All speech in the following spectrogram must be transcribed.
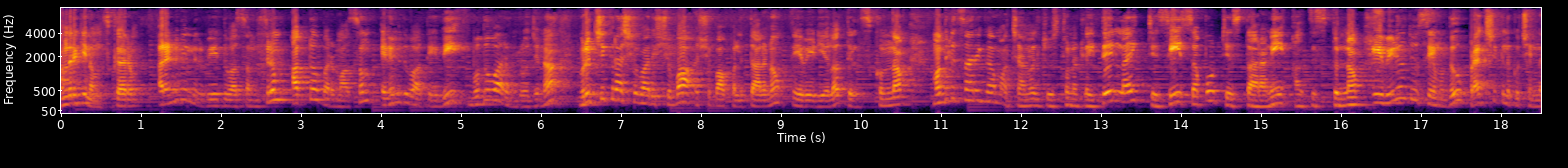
అందరికీ నమస్కారం. రెండు వేల ఇరవై ఐదవ సంవత్సరం అక్టోబర్ మాసం ఎనిమిదవ తేదీ బుధవారం రోజున వృశ్చిక రాశి వారి శుభ అశుభ ఫలితాలను ఈ వీడియోలో తెలుసుకుందాం. మొదటిసారిగా మా ఛానల్ చూస్తున్నట్లయితే లైక్ చేసి సపోర్ట్ చేస్తారని ఆశిస్తున్నాం. ఈ వీడియో చూసే ముందు ప్రేక్షకులకు చిన్న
